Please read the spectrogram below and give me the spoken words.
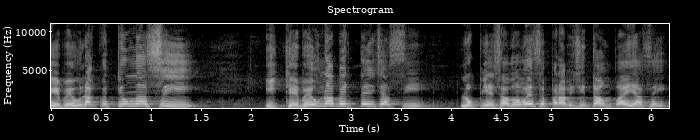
que ve una cuestión así y que ve una advertencia así, lo piensa dos veces para visitar un país así.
